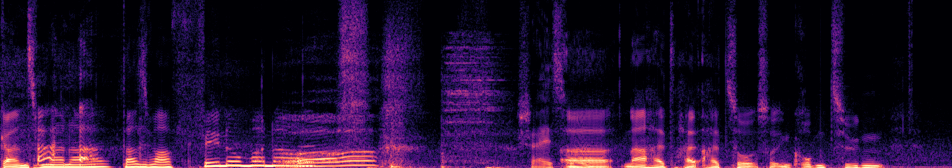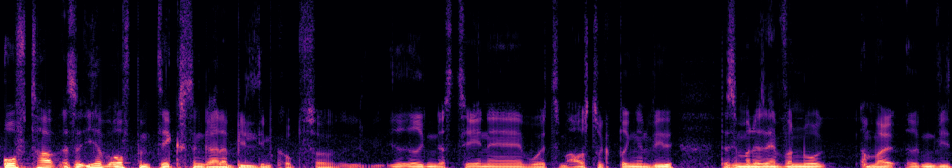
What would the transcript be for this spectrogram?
Ganz banal, das war phänomenal. Oh. Scheiße. Äh, na, halt, halt, halt so, so in groben Zügen. Oft hab, also ich habe oft beim Text dann gerade ein Bild im Kopf, so irgendeine Szene, wo ich zum Ausdruck bringen will, dass ich mir das einfach nur einmal irgendwie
